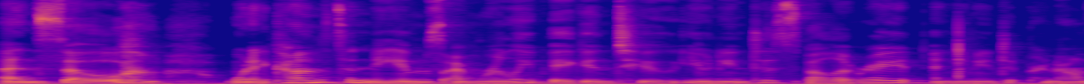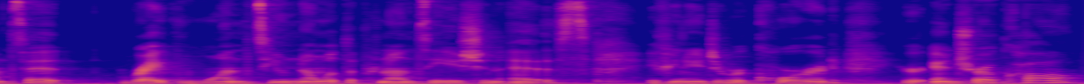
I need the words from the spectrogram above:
And so when it comes to names, I'm really big into you need to spell it right and you need to pronounce it right once you know what the pronunciation is. If you need to record your intro call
